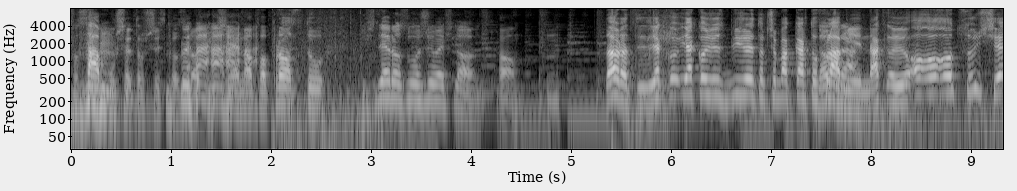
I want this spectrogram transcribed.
to sam muszę to wszystko zrobić, nie? No po prostu. Źle rozłożyłeś ląd. O. Hmm. Dobra, ty, jako, jako jest bliżej, to trzeba kartoflami Dobra. jednak. Y, O, o, odsuń się!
